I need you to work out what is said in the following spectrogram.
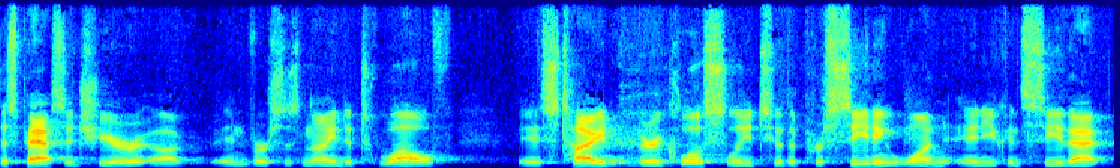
this passage here uh, in verses 9 to 12 is tied very closely to the preceding one, and you can see that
